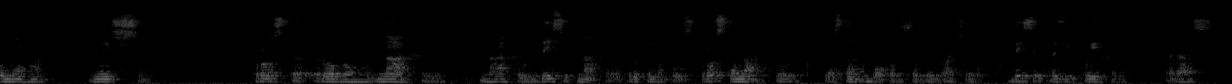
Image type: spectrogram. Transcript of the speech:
Якомога нижче. Просто робимо нахили. Нахили, 10 нахилів, руки на пояс. Просто нахили. Я стану боком, щоб ви бачили. 10 разів. Поїхали. Раз,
